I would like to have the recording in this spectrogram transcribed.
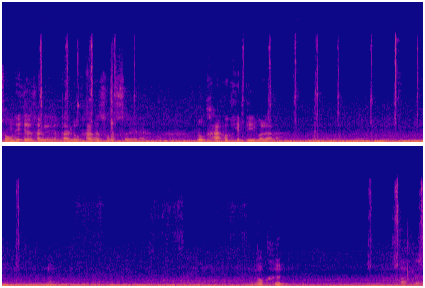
ทรงที่จะช่างใหญ่จะตัดลูกค้าเป็นทรงเสยนะลูกค้าเขาคิดดีมาแล้วนะยกขึ้นตัดเลย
